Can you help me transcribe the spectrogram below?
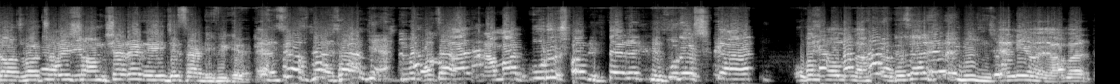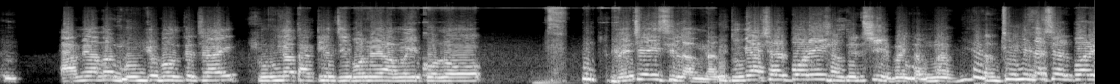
দশ বছরের সংসারের এই যে সার্টিফিকেট আমার পুরুষত্বের পুরস্কার। আমার আমি আমার বোনকে বলতে চাই তুমি না থাকলে জীবনে আমি কোনো বেঁচেই ছিলাম না। তুমি আসার পরে তুমি আসার পরে।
